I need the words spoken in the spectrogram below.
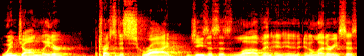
When John later tries to describe Jesus' love in, in, in, a letter, he says,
